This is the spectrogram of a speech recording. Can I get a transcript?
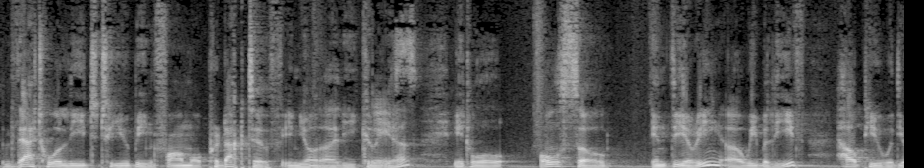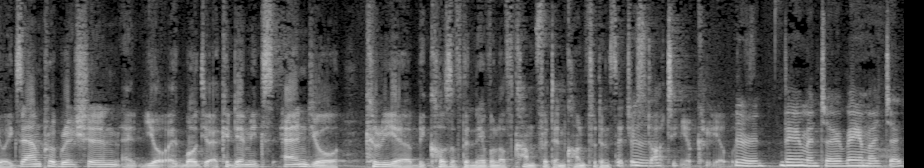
that will lead to you being far more productive in your early career. Yes. It will also, in theory, uh, we believe, help you with your exam progression and your uh, both your academics and your career because of the level of comfort and confidence that you're mm. starting your career with. Mm. Very much so, very much so.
